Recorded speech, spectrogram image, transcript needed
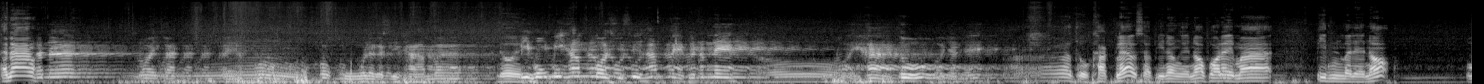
ตะนางตะนางลอยกันไปห้องคอกหมูแล้วก็สิถามว่า โดยมีหงมีห้ำบ่สิซื้อห้ำแม่เพิ่นนำแน่โอ้น้อยห้าตู้ว่าจังได๋อ่าถูกคักแล้วสะพี่น้องเอ้ยเนาะพอได้มาปิ่นมาเลยเนาะโอ้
